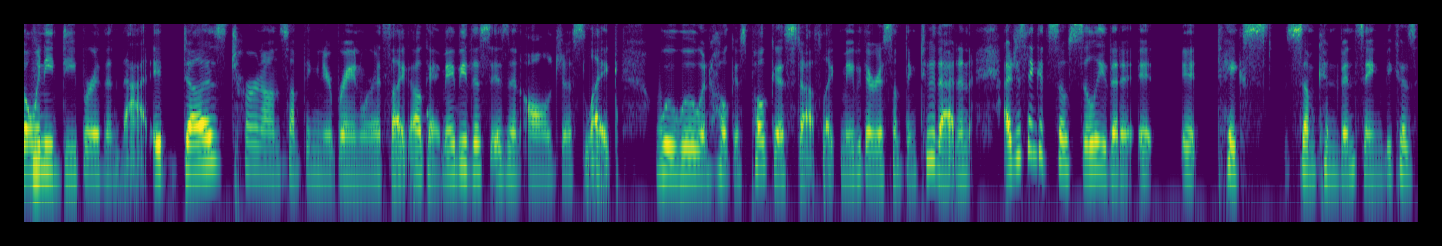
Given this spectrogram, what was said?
go any deeper than that. It does turn on something in your brain where it's like okay maybe this isn't all just like woo woo and hocus pocus stuff. Like maybe there is something to that. And i just think it's so silly that it it it takes some convincing because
